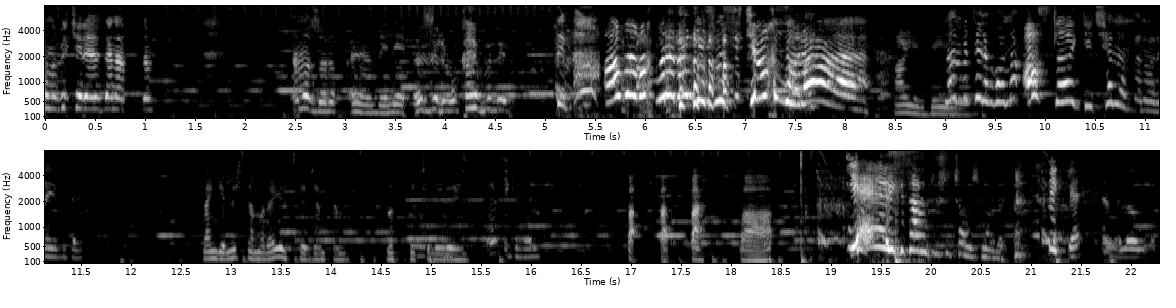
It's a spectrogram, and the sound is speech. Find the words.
onu bir kere evden attım. Ama zor e, beni özürümü kaybettim. geçtim. Abla bak buradan geçmesi çok zor ha. Hayır değil. Ben bir telefonla asla geçemem ben oraya bir de. Ben gelirsem oraya göstereceğim sana. Nasıl geçilir. Hadi gidelim. Bak bak bak bak. Yes! İki tane tuşu çalışmadı. Bekle. Hemen anladım.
